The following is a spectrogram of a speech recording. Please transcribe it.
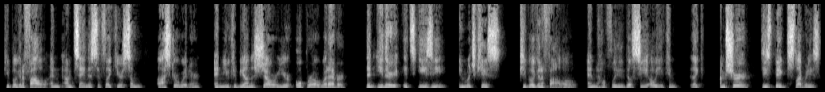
people are going to follow and i'm saying this if like you're some oscar winner and you could be on the show or you're oprah or whatever then either it's easy in which case people are going to follow and hopefully they'll see oh you can like i'm sure these big celebrities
